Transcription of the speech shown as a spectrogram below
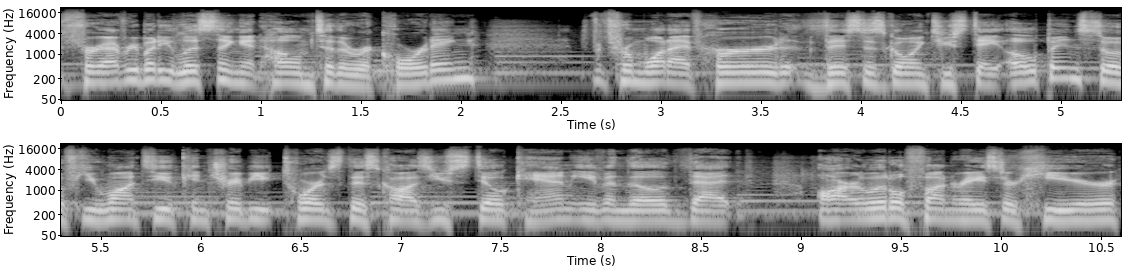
For everybody listening at home to the recording, from what I've heard, this is going to stay open. So if you want to contribute towards this cause, you still can, even though that our little fundraiser here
